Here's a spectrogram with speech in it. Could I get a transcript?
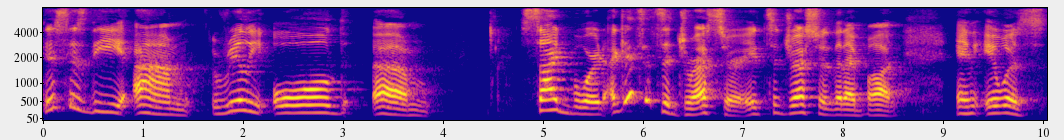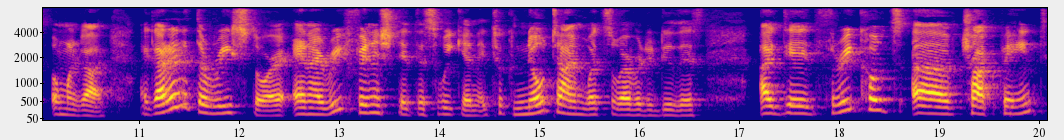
This is the um, really old um, sideboard. I guess it's a dresser. It's a dresser that I bought. And it was, oh my God. I got it at the ReStore and I refinished it this weekend. It took no time whatsoever to do this. I did three coats of chalk paint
